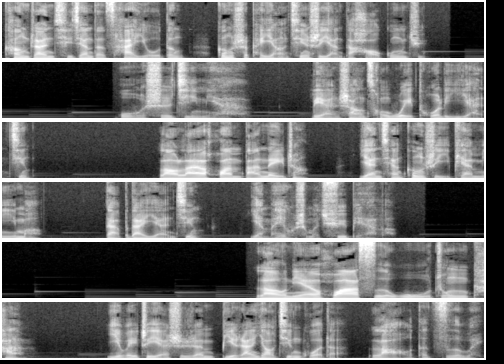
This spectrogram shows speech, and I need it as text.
抗战期间的菜油灯更是培养近视眼的好工具。五十几年，脸上从未脱离眼镜。老来换白内障，眼前更是一片迷茫，戴不戴眼镜？也没有什么区别了。老年花似雾中看，以为这也是人必然要经过的老的滋味。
